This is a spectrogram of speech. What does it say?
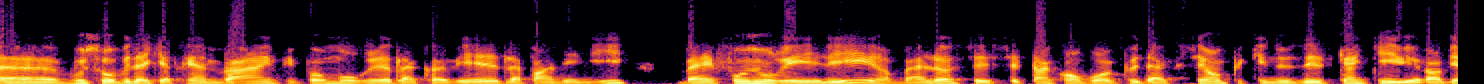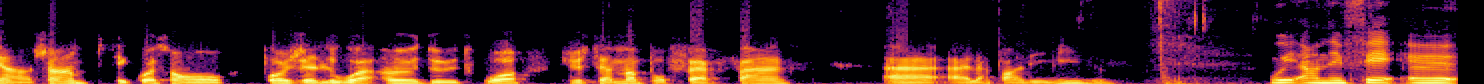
euh, vous sauver de la quatrième vague, puis pas mourir de la COVID, de la pandémie, ben il faut nous réélire. Ben là, c'est temps qu'on voit un peu d'action, puis qu'ils nous disent quand il revient en chambre, c'est quoi son projet de loi 1, 2, 3, justement pour faire face à, la pandémie. Oui, en effet. Euh,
